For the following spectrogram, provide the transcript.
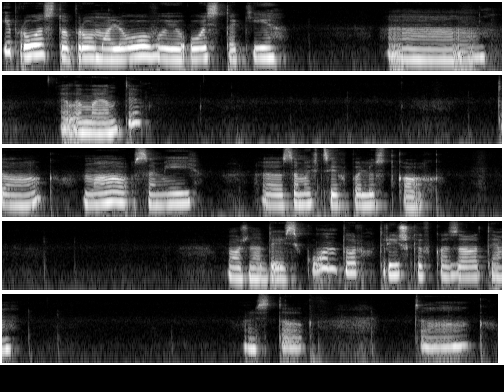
І просто промальовую ось такі е, елементи. Так, на самій, е, самих цих пелюстках. Можна десь контур трішки вказати. Ось так. Так.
